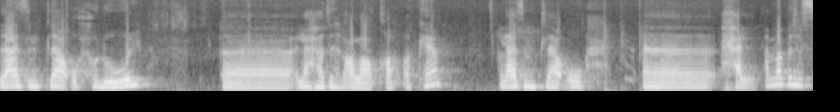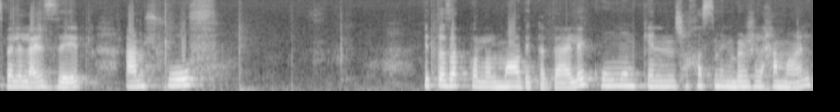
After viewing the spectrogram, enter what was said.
لازم تلاقوا حلول. آه، لهذه العلاقة okay؟ لازم تلاقوا آه، حل. أما بالنسبة للعزاب عم شوف التذكر للماضي كذلك وممكن شخص من برج الحمل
